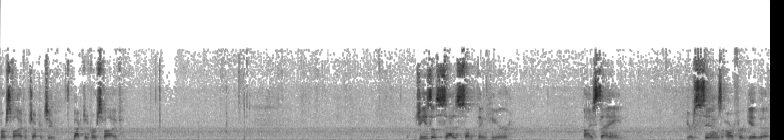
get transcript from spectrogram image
verse 5 of chapter 2. Back to verse 5. Jesus says something here by saying, Your sins are forgiven.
